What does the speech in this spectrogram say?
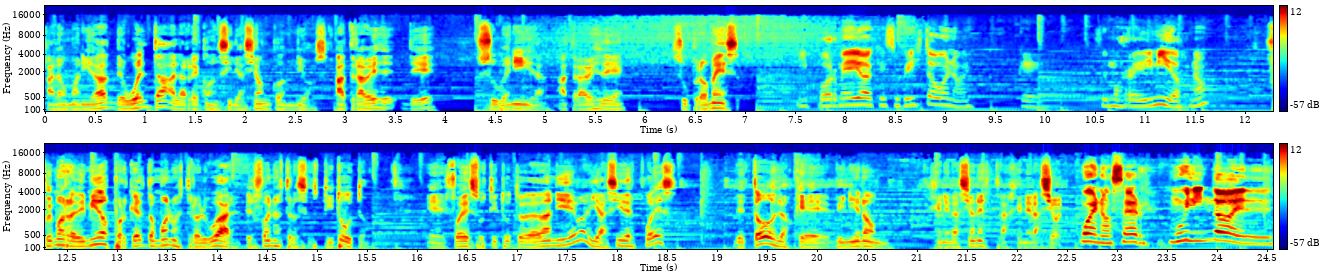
a la humanidad de vuelta a la reconciliación con Dios, a través de, su venida, a través de su promesa. Y por medio de Jesucristo, bueno, que fuimos redimidos, ¿no? Fuimos redimidos porque Él tomó nuestro lugar, Él fue nuestro sustituto. Él fue el sustituto de Adán y Eva y así después de todos los que vinieron generaciones tras generación. Bueno, Ser, muy lindo el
